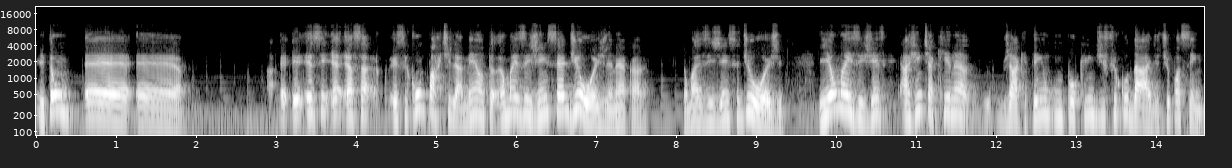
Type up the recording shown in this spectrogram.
Então, é, é, é esse, é, essa, esse compartilhamento é uma exigência de hoje, né, cara? É uma exigência de hoje. E é uma exigência. A gente aqui, né, já que tem um pouquinho de dificuldade, tipo assim,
